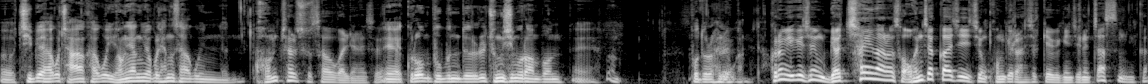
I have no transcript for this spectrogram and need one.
어, 지배하고 장악하고 영향력을 행사하고 있는 검찰 수사와 관련해서요. 예, 그런 부분들을 중심으로 한번 예, 보도를 하려고 그래요? 합니다. 그럼 이게 지금 몇 차에 나눠서 언제까지 지금 공개를 하실 계획인지는 짰습니까?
